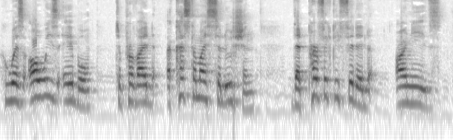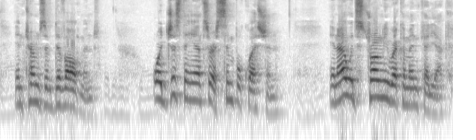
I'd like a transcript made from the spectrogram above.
who was always able to provide a customized solution that perfectly fitted our needs in terms of development or just to answer a simple question. And I would strongly recommend Qualiac.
